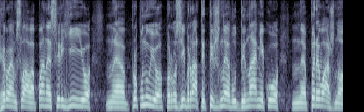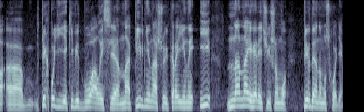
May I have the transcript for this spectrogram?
Героям слава, пане Сергію. е, Пропоную розібрати тижневу динаміку переважно е, тих подій, які відбувалися на півдні нашої країни, і на найгарячішому південному сході.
